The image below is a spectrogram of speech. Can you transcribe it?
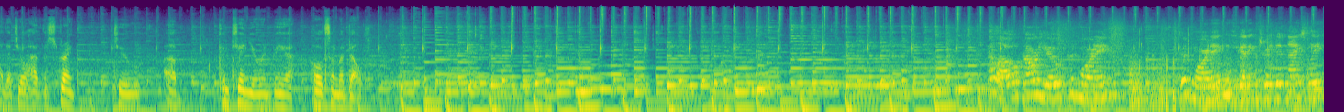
and that you'll have the strength to uh, continue and be a wholesome adult. Hello, how are you? Good morning. Good morning. You getting treated nicely?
